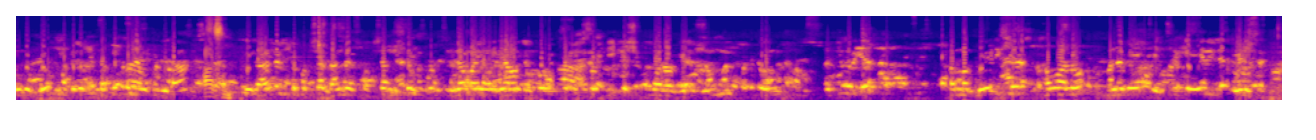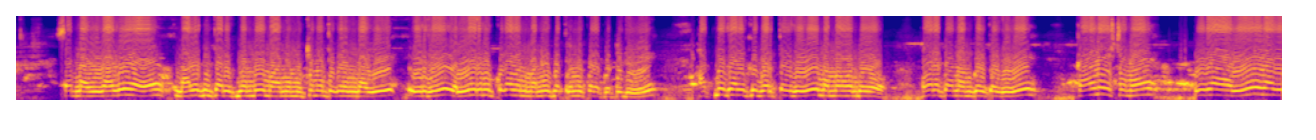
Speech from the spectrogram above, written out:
ಒಂದು ಬೃಹತ್ ಮಟ್ಟದಲ್ಲಿ ಪ್ರತಿಭಟನೆ ಹಮ್ಮಿಕೊಂಡಿದ್ದಾರೆ ಹಾ, ಸರ್. ಈಗ ಆಡಳಿತ ಪಕ್ಷ ಕಾಂಗ್ರೆಸ್ ಪಕ್ಷ ಮುಖ್ಯಮಂತ್ರಿ ಸಿದ್ದರಾಮಯ್ಯ ಅವರಿಗೆ ಹಾಗೂ ಉಪಮುಖ್ಯಮಂತ್ರಿ ಡಿ ಕೆ ಶಿವಕುಮಾರ್ ಅವರಿಗೆ ಸಂಬಂಧಪಟ್ಟ ಸಚಿವರಿಗೆ ತಮ್ಮ ಬೇಡಿಕೆ ಅಹವಾಲು ಮನವಿ ಎಚ್ಚರಿಕೆ ಏನಿದೆ ಹೇಳಿ ಸರ್. ಸರ್ ನಾವು ಈಗಾಗಲೇ ನಾಲ್ಕನೇ ತಾರೀಕು ಬಂದು ಮಾನ್ಯ ಮುಖ್ಯಮಂತ್ರಿಗಳಿಂದಾಗಿ ಹಿಡಿದು ಎಲ್ಲರಿಗೂ ಕೂಡ ಒಂದು ಮನವಿ ಪತ್ರವನ್ನು ಕೂಡ ಕೊಟ್ಟಿದ್ದೀವಿ. ಹತ್ತನೇ ತಾರೀಕು ಬರ್ತಾ ಇದ್ದೀವಿ ನಮ್ಮ ಒಂದು ಹೋರಾಟವನ್ನು ಹಮ್ಮಿಕೊಳ್ತಾ ಇದ್ದೀವಿ. ಕಾರಣ ಇಷ್ಟನೇ ಈಗ ಏನು ನಾವು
